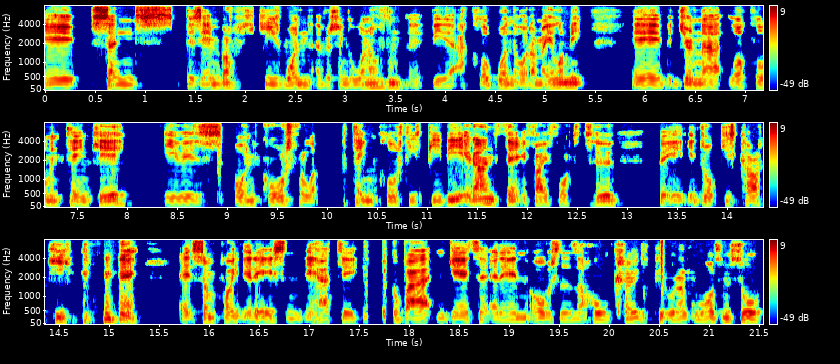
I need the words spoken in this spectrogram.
uh, since December. He's won every single one of them, it be it a club one or a miler meet. Uh, but during that Loch Lomond ten k, he was on course for like a time close to his PB. He ran thirty five forty two but he, he dropped his car key at some point in the race and he had to go back and get it. And then obviously there's a whole crowd of people running towards him. So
